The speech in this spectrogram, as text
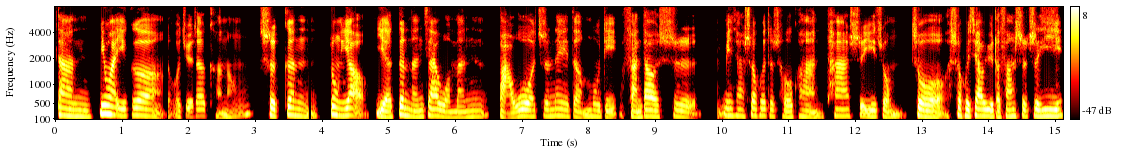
但另外一个，我觉得可能是更重要，也更能在我们把握之内的目的，反倒是。面向社会的筹款，它是一种做社会教育的方式之一，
